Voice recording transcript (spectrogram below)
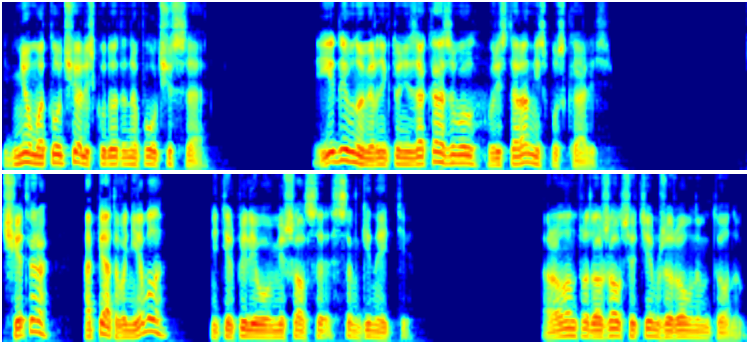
днем отлучались куда-то на полчаса. Еды в номер никто не заказывал, в ресторан не спускались. «Четверо? А пятого не было?» — нетерпеливо вмешался Сангинетти. Роланд продолжал все тем же ровным тоном.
